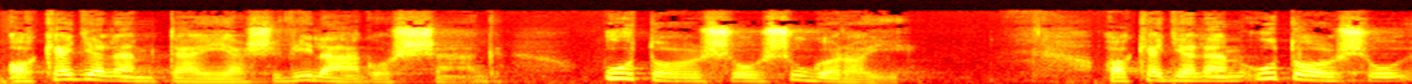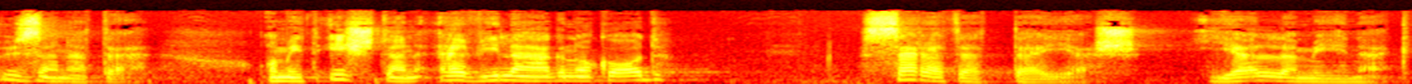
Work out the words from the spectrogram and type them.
A kegyelemteljes világosság utolsó sugarai, a kegyelem utolsó üzenete, amit Isten e világnak ad, szeretetteljes jellemének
